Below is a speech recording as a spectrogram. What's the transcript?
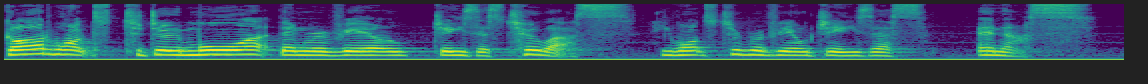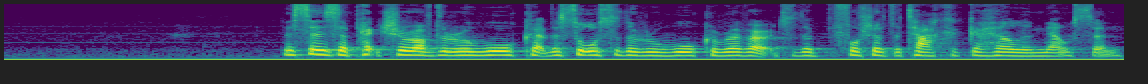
God wants to do more than reveal Jesus to us, He wants to reveal Jesus in us. This is a picture of the Riwaka, the source of the Riwaka River at the foot of the Takaka Hill in Nelson.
